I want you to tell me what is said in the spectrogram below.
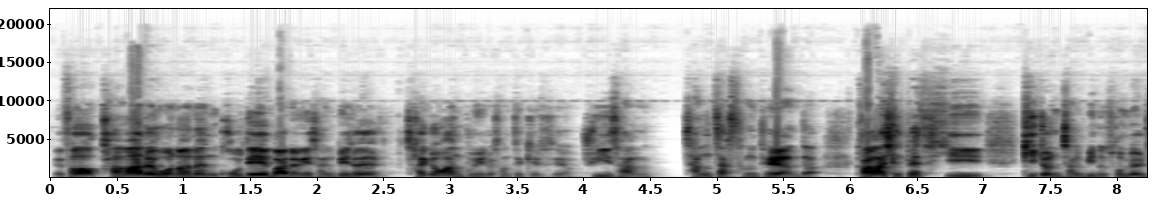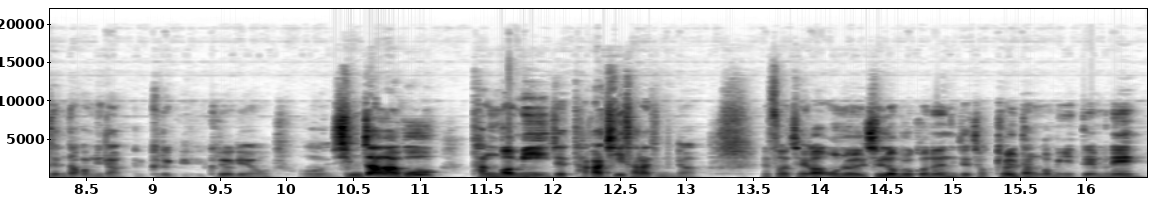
그래서 강화를 원하는 고대 마령의 장비를 착용한 부위를 선택해 주세요. 주의사항 장착 상태여야 한다. 강화 실패 시 기존 장비는 소멸된다고 합니다. 그, 그, 그러게요. 어, 심장하고 단검이 이제 다 같이 사라집니다. 그래서 제가 오늘 질러볼 거는 이제 적혈 단검이기 때문에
